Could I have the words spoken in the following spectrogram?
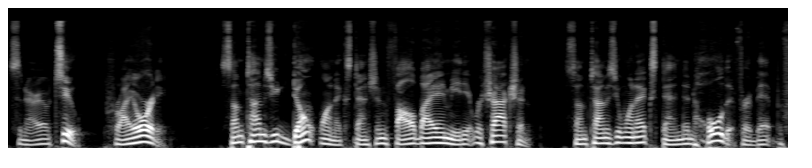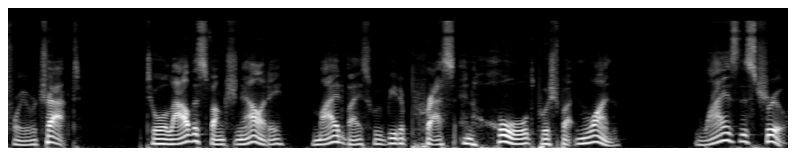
Scenario 2 Priority. Sometimes you don't want extension followed by immediate retraction. Sometimes you want to extend and hold it for a bit before you retract. To allow this functionality, my advice would be to press and hold push button 1. Why is this true?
